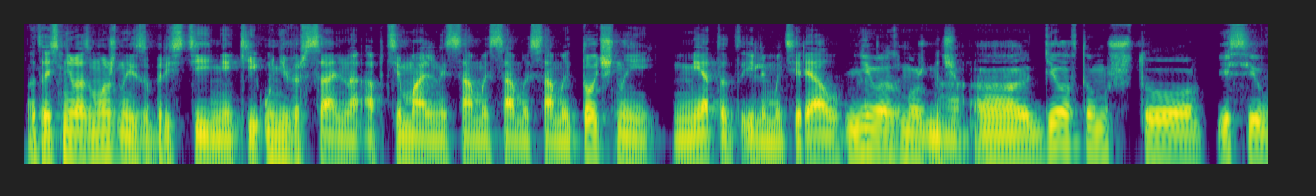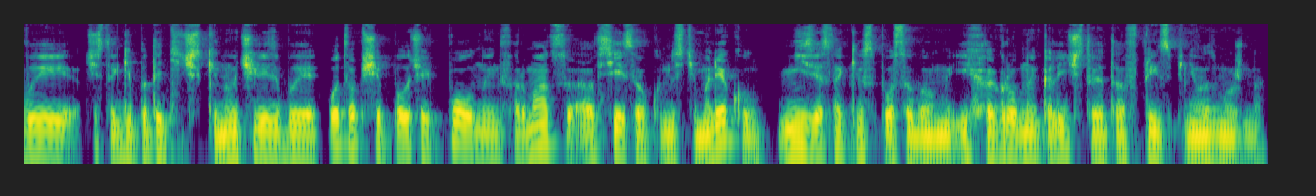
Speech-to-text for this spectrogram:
А то есть невозможно изобрести некий универсально оптимальный, самый-самый-самый точный метод или материал? Невозможно. Почему? А, дело в том, что если вы чисто гипотетически научились бы вот вообще получать полную информацию о всей совокупности молекул, неизвестно каким способом, их огромное количество, это в принципе невозможно,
